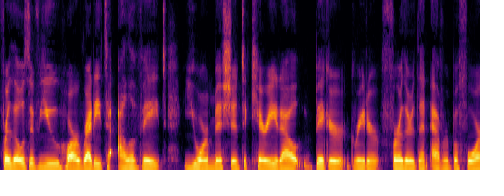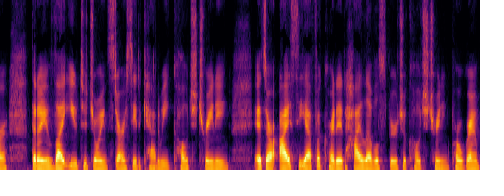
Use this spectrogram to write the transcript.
for those of you who are ready to elevate your mission, to carry it out bigger, greater, further than ever before, then I invite you to join Starseed Academy Coach Training. It's our ICF accredited high level spiritual coach training program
